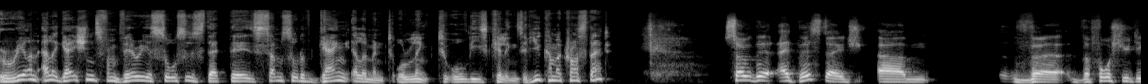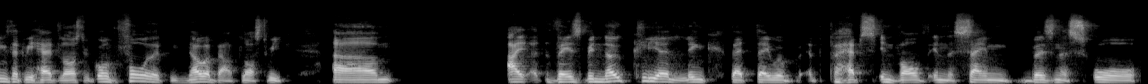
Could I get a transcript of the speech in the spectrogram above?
Rian, allegations from various sources that there's some sort of gang element or link to all these killings. Have you come across that? So the, at this stage, um, the the four shootings that we had last week, or the four that we know about last week, um, I, there's been no clear link that they were perhaps involved in the same business or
